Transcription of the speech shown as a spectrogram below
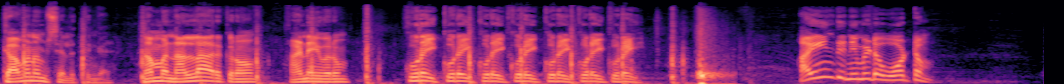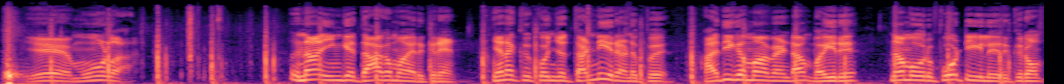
கவனம் செலுத்துங்கள். நம்ம நல்லா இருக்கிறோம் அனைவரும். குறை குறை குறை குறை குறை குறை குறை. ஐந்து நிமிட ஓட்டம். ஏ மூளா. நான் இங்கே தாகமா இருக்கிறேன். எனக்கு கொஞ்சம் தண்ணீர் அனுப்பு. அதிகமா வேண்டாம் வயிறு. நாம ஒரு போட்டியில் இருக்கிறோம்.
